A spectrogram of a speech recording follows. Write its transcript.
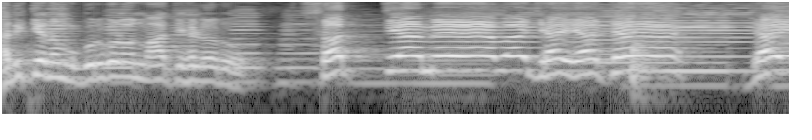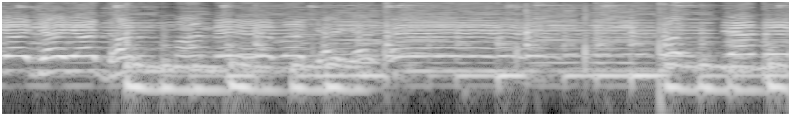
ಅದಕ್ಕೆ ನಮ್ಮ ಗುರುಗಳು ಒಂದು ಮಾತು ಹೇಳೋರು, ಸತ್ಯಮೇವ ಜಯತೆ, ಜಯ ಜಯ ಧರ್ಮಮೇವ ಜಯತೆ ಸತ್ಯಮೇವ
